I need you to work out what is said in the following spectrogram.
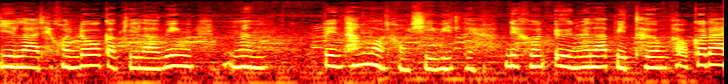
กีฬาเทควันโดกับกีฬาวิ่งมัน เป็นทั้งหมดของชีวิตเลยค่ะเด็กคนอื่นเวลาปิดเทอมเขาก็ได้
